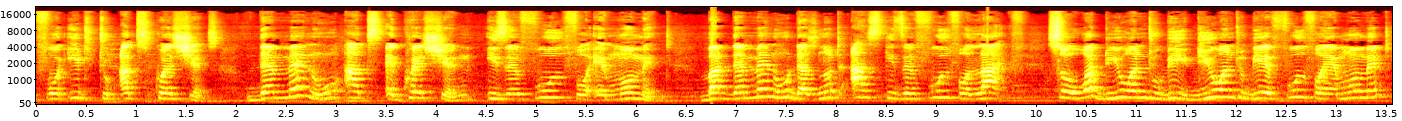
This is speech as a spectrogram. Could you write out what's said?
for it to ask questions. The man who asks a question is a fool for a moment, but the man who does not ask is a fool for life. So, what do you want to be? Do you want to be a fool for a moment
